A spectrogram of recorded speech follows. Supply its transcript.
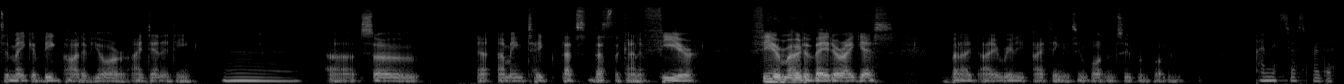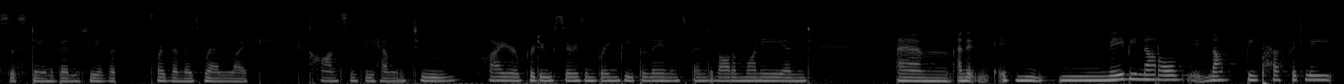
to make a big part of your identity. Mm. Uh, so, I mean, take that's that's the kind of fear fear motivator, I guess. But I, I really I think it's important, super important. And it's just for the sustainability of it for them as well, like constantly having to hire producers and bring people in and spend a lot of money and um, and it it maybe not all not being perfectly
